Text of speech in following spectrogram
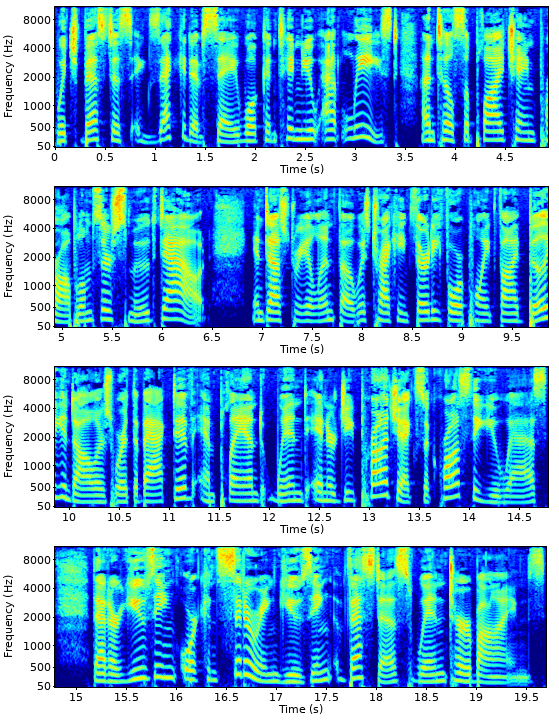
which Vestas executives say will continue at least until supply chain problems are smoothed out. Industrial Info is tracking $34.5 billion worth of active and planned wind energy projects across the U.S. that are using or considering using Vestas wind turbines.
